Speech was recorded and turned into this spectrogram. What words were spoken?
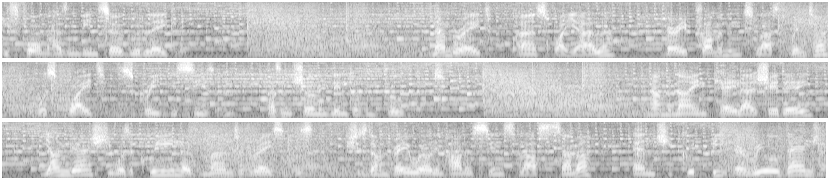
His form hasn't been so good lately. Number eight, Prince Royal, very prominent last winter, was quite discreet this season, hasn't shown a glint of improvement. Number 9, Queila Gédé. Younger, she was a queen of mounted races. She's done very well in harness since last summer, and she could be a real danger.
